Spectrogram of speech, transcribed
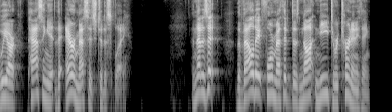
we are passing it the error message to display. And that is it. The validate form method does not need to return anything.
